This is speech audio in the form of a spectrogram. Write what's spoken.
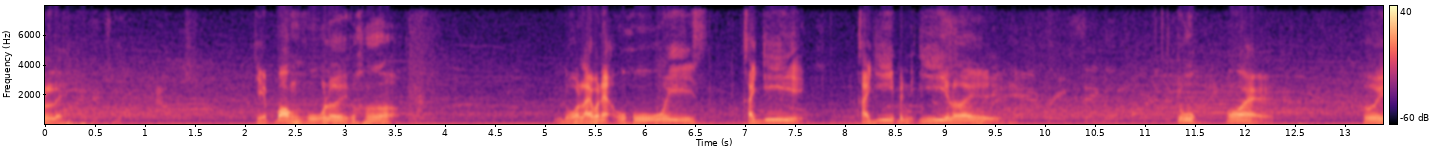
นเลย เจ็บบ้องหูเลยเฮ้อโดนอะไรวะเนี่ย โอ้โหขยี้ขยี้เป็นอี้เลย จุก โอ้ยเฮ้ย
